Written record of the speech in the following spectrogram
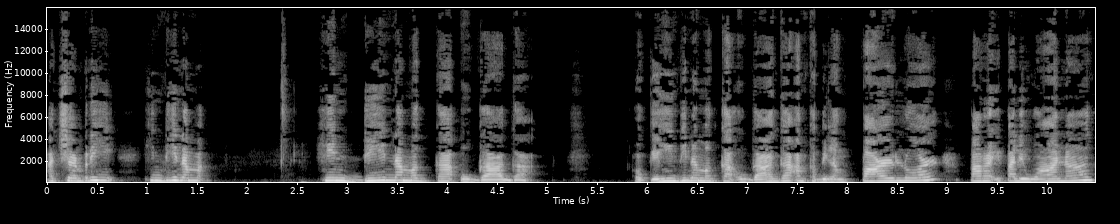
At syempre, hindi na hindi na magkaugaga. Okay, hindi na magkaugaga ang kabilang parlor para ipaliwanag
